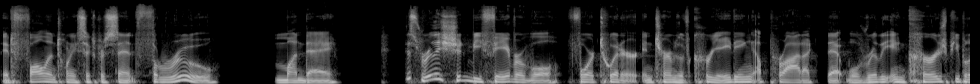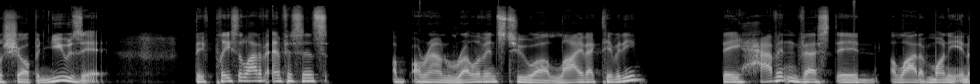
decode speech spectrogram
They'd fallen 26% through Monday. This really should be favorable for Twitter in terms of creating a product that will really encourage people to show up and use it. They've placed a lot of emphasis around relevance to uh, live activity they haven't invested a lot of money in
